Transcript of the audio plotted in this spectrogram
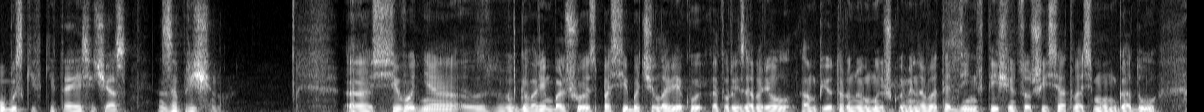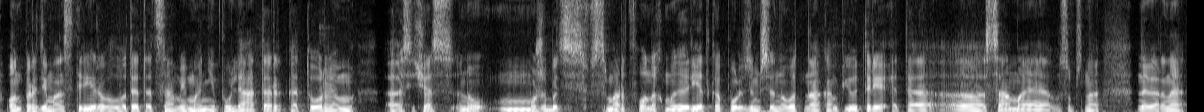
обыски в Китае сейчас запрещено. Э, сегодня э, говорим большое спасибо человеку, который изобрел компьютерную мышку. Именно в этот день, в 1968 году, он продемонстрировал вот этот самый манипулятор, которым э, сейчас, ну, может быть, в смартфонах мы редко пользуемся, но вот на компьютере это самое, собственно, наверное,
